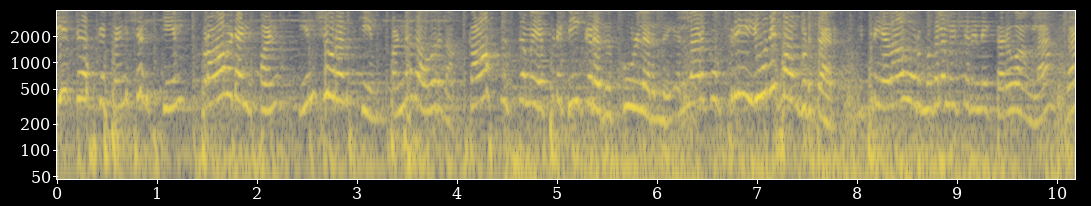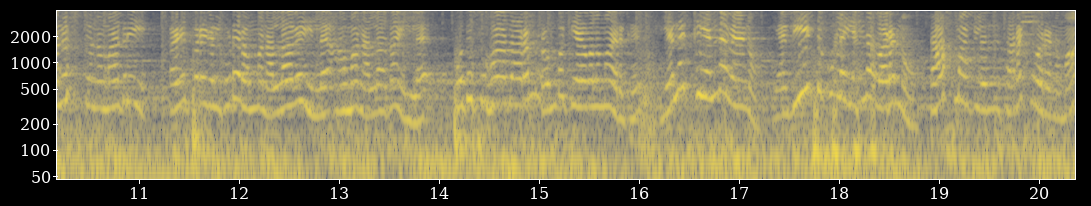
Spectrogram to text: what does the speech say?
டீச்சர்ஸ்க்கு pension scheme provident fund insurance scheme பண்ணது அவர்தான். காஸ்ட் சிஸ்டம் எப்படி தீக்கிறது ஸ்கூல்ல இருந்து? எல்லாருக்கும் ஃப்ரீ யூனிஃபார்ம் கொடுத்தார். இப்படி ஏதாவது ஒரு முதலமைச்சர் இன்னைக்கு தருவாங்களா? தனுஷ் சொன்ன மாதிரி கழிப்பறைகள் கூட ரொம்ப நல்லாவே இல்ல. ஆமா நல்லா தான் இல்ல. பொது சுகாதாரம் ரொம்ப கேவலமா இருக்கு. எனக்கு என்ன வேணும்? என் வீட்டுக்குள்ள என்ன வரணும்? டாஸ்மாக்ல இருந்து சரக்கு வரணுமா?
